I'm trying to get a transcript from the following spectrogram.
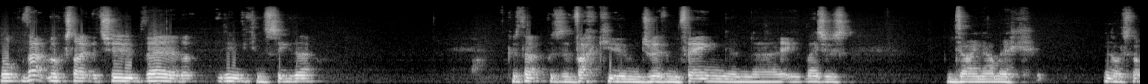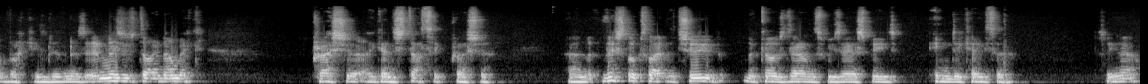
Well, that looks like the tube there. Look, you think you can see that? Because that was a vacuum-driven thing, and uh, it measures dynamic. No, it's not vacuum-driven, is it? It measures dynamic pressure against static pressure. And this looks like the tube that goes down to his airspeed indicator. See that?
